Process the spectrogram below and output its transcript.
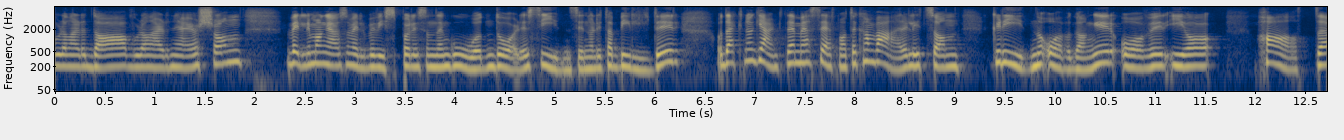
hvordan er det da, hvordan er det når jeg gjør sånn Veldig mange er jo så veldig bevisst på liksom den gode og den dårlige siden sin når de tar bilder. Og det er ikke noe gærent i det, men jeg ser for meg at det kan være litt sånn glidende overganger over i å hate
